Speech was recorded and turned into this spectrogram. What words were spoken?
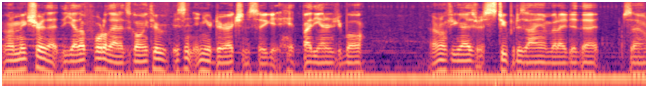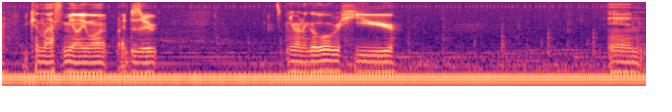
You want to make sure that the other portal that it's going through isn't in your direction so you get hit by the energy ball. I don't know if you guys are as stupid as I am, but I did that. So, you can laugh at me all you want. I deserve it. You want to go over here. And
